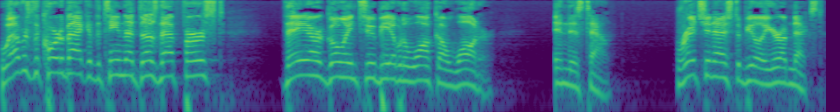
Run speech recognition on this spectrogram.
Whoever's the quarterback of the team that does that first, they are going to be able to walk on water in this town. Rich and Ashtabula, you're up next.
